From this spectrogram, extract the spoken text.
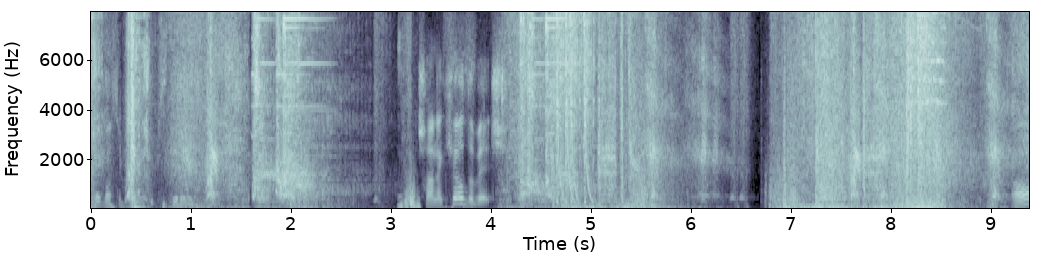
Say about some basic skills. trying to kill the bitch. Oh,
